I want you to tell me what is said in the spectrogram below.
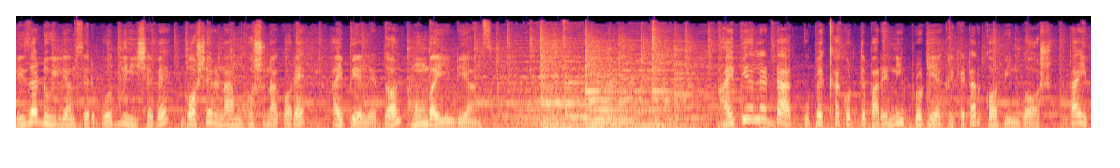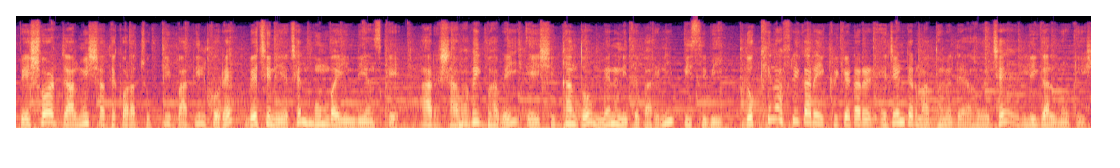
লিজার্ড উইলিয়ামসের বদলি হিসেবে বসের নাম ঘোষণা করে আইপিএল এর দল মুম্বাই ইন্ডিয়ান্স। আইপিএল এর ডাক উপেক্ষা করতে পারেননি প্রোটিয়া ক্রিকেটার করবিন বস। তাই পেশোয়ার জালমির সাথে করা চুক্তি বাতিল করে বেছে নিয়েছেন মুম্বাই ইন্ডিয়ান্সকে। আর স্বাভাবিকভাবেই এই সিদ্ধান্ত মেনে নিতে পারেনি পিসিবি। দক্ষিণ আফ্রিকার এই ক্রিকেটারের এজেন্টের মাধ্যমে দেয়া হয়েছে লিগাল নোটিশ।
